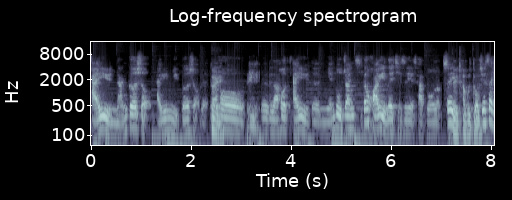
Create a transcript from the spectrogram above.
台语男歌手、台语女歌手的，然后然后台语的年度专辑跟华语类其实也差不多了，所以差不多。我就在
